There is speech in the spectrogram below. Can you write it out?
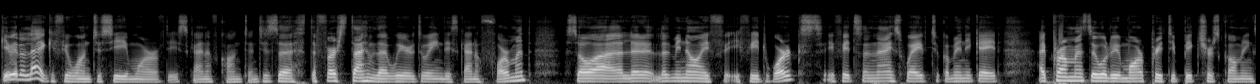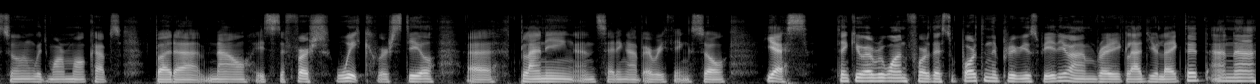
give it a like if you want to see more of this kind of content. It's uh, the first time that we're doing this kind of format. So uh, let, let me know if, if it works, if it's a nice way to communicate. I promise there will be more pretty pictures coming soon with more mockups. But uh, now it's the first week. We're still uh, planning and setting up everything. So yes, Thank you everyone for the support in the previous video. I'm very glad you liked it. And uh,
